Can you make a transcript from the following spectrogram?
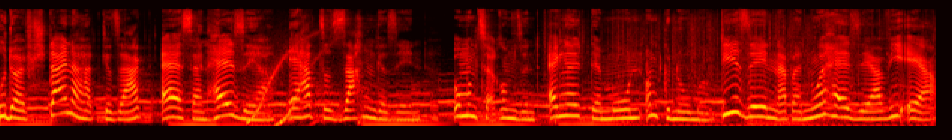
Rudolf Steiner hat gesagt, er ist ein Hellseher. Er hat so Sachen gesehen. Um uns herum sind Engel, Dämonen und Gnome. Die sehen aber nur Hellseher wie er.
